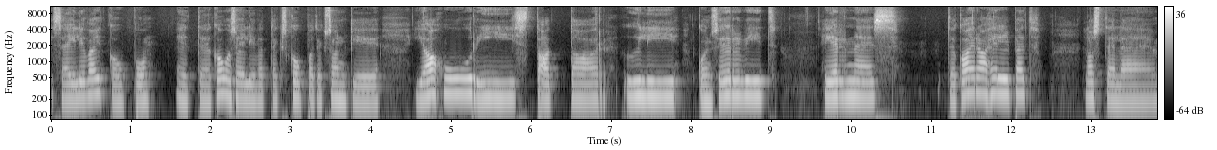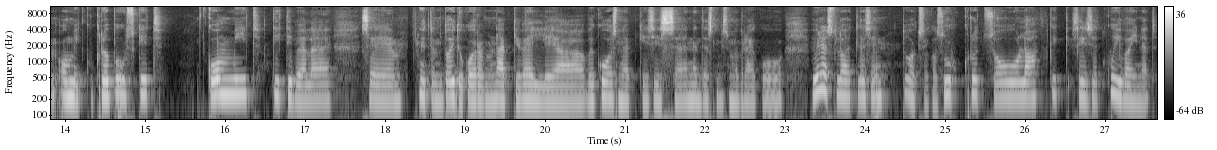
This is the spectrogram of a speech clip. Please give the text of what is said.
säilivaid kaupu, et äh, kaua säilivateks kaupadeks ongi jahu, riis, tatar, õli, konservid, hernes, kaerahelbed, lastele hommikukrõbuskid kommid, tihtipeale see, ütleme, toidukorv näebki välja või koosnebki siis nendest, mis ma praegu üles loetlesin, tuuakse ka suhkrut, soola, kõik sellised kuivained,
